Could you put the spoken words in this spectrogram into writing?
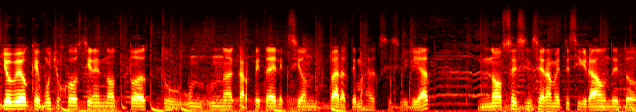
yo veo que muchos juegos tienen no toda tu, un- una carpeta de elección para temas de accesibilidad. No sé sinceramente si Grounded o,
